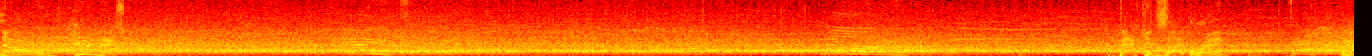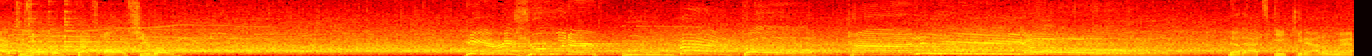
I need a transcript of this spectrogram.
No! Goodness! Eight. Nine. Back inside the ring. The match is over. That's all she wrote. Eking out a win.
